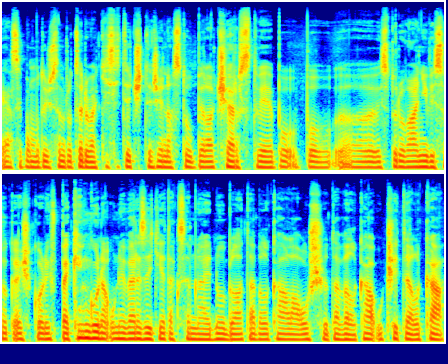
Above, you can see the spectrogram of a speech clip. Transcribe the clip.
já si pamatuju, že jsem v roce 2004 nastoupila čerstvě po, po vystudování vysoké školy v Pekingu na univerzitě, tak jsem najednou byla ta velká lauš, ta velká učitelka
